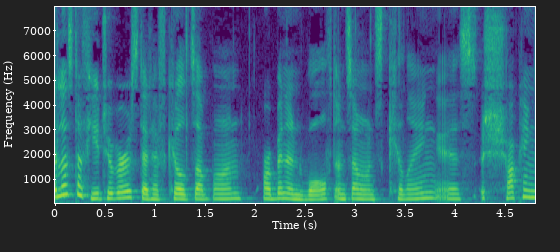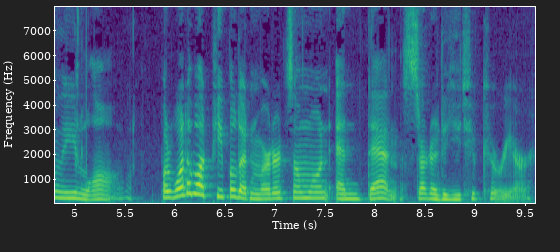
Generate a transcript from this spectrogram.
The list of YouTubers that have killed someone or been involved in someone's killing is shockingly long. But what about people that murdered someone and then started a YouTube career?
